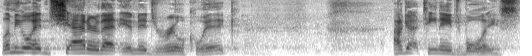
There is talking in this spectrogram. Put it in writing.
let me go ahead and shatter that image real quick. I got teenage boys.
